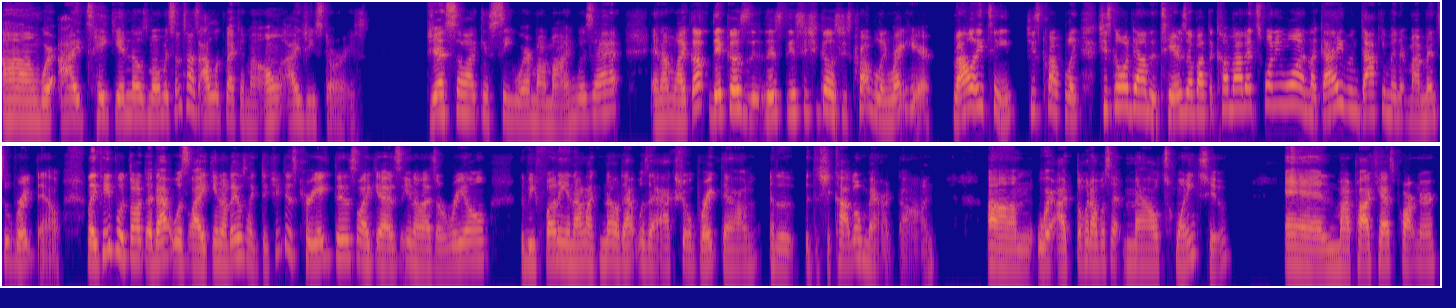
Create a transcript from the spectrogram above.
um, where I take in those moments. Sometimes I look back at my own IG stories just so I can see where my mind was at. And I'm like, oh, there goes this, this is she goes. She's crumbling right here. Mile 18, she's crumbling. She's going down. The tears are about to come out at 21. Like I even documented my mental breakdown. Like people thought that that was like, you know, they was like, did you just create this like as, you know, as a reel to be funny? And I'm like, no, that was an actual breakdown at, a, at the Chicago Marathon, um, where I thought I was at mile 22. And my podcast partner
